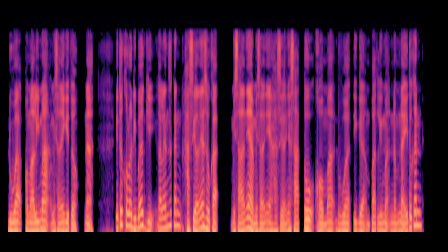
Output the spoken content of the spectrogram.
2,5 misalnya gitu. Nah, itu kalau dibagi kalian kan hasilnya suka misalnya misalnya hasilnya 1,23456. Nah, itu kan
